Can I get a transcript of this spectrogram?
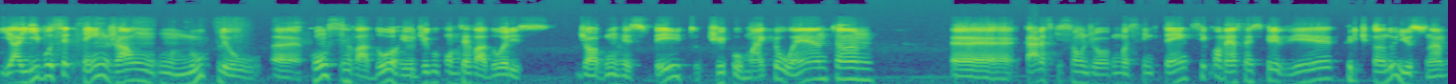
E aí você tem já um, um núcleo uh, conservador, eu digo conservadores de algum respeito, tipo Michael Anton, uh, caras que são de algumas think tanks e começam a escrever criticando isso, né?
